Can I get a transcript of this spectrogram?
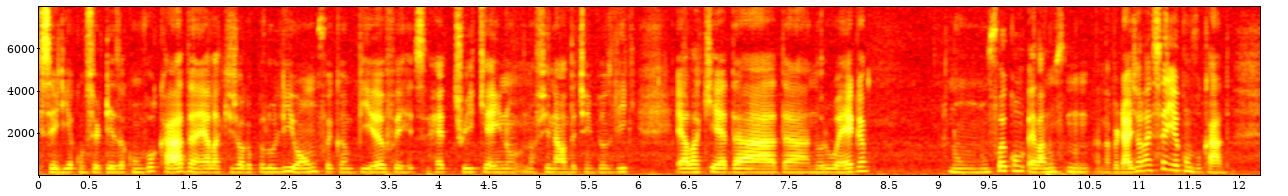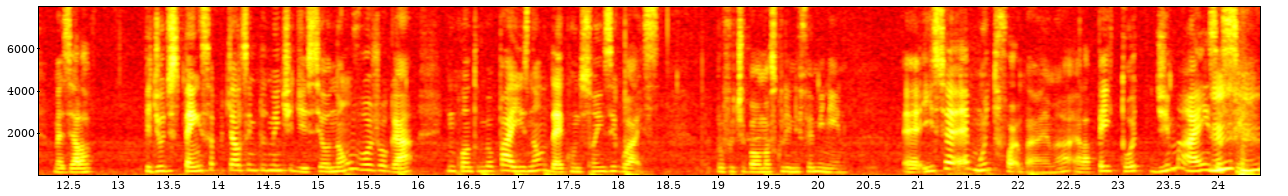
seria com certeza convocada. Ela que joga pelo Lyon, foi campeã, foi hat-trick aí no, na final da Champions League. Ela que é da, da Noruega, não, não foi, ela não, na verdade ela seria convocada, mas ela pediu dispensa porque ela simplesmente disse: eu não vou jogar enquanto meu país não der condições iguais para o futebol masculino e feminino. É, isso é, é muito forte. Ela, ela peitou demais, Uhum, assim.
